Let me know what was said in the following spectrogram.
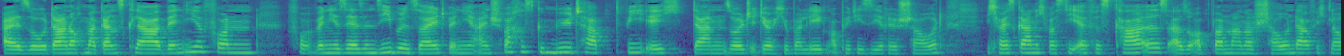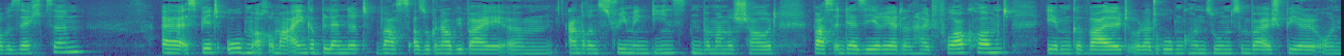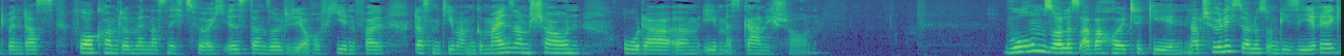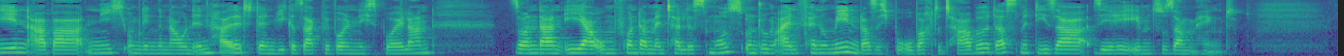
Also da nochmal ganz klar, wenn ihr von, von, wenn ihr sehr sensibel seid, wenn ihr ein schwaches Gemüt habt, wie ich, dann solltet ihr euch überlegen, ob ihr die Serie schaut. Ich weiß gar nicht, was die FSK ist, also ab wann man das schauen darf. Ich glaube 16. Äh, es wird oben auch immer eingeblendet, was, also genau wie bei ähm, anderen Streaming-Diensten, wenn man das schaut, was in der Serie dann halt vorkommt. Eben Gewalt oder Drogenkonsum zum Beispiel. Und wenn das vorkommt und wenn das nichts für euch ist, dann solltet ihr auch auf jeden Fall das mit jemandem gemeinsam schauen oder ähm, eben es gar nicht schauen. Worum soll es aber heute gehen? Natürlich soll es um die Serie gehen, aber nicht um den genauen Inhalt, denn wie gesagt, wir wollen nicht spoilern sondern eher um Fundamentalismus und um ein Phänomen, das ich beobachtet habe, das mit dieser Serie eben zusammenhängt.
